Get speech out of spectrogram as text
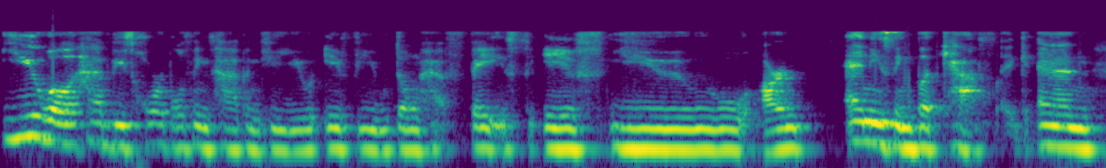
you will have these horrible things happen to you if you don't have faith, if you are anything but Catholic. And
